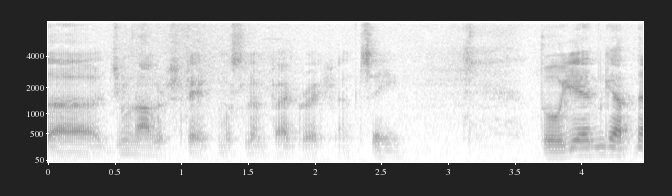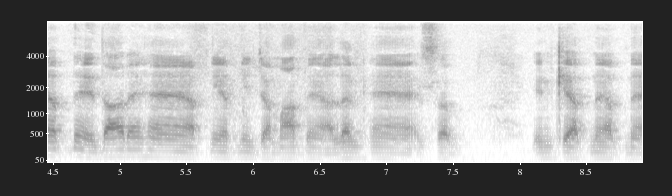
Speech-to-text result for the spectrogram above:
the Junagadh state Muslim federation सही। तो ये इनके अपने अपने इदारे हैं अपनी अपनी जमातें अलग हैं सब इनके अपने अपने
